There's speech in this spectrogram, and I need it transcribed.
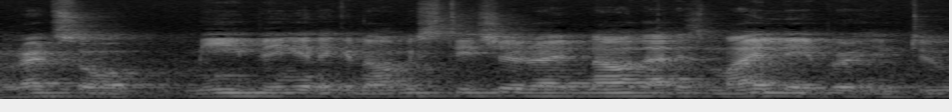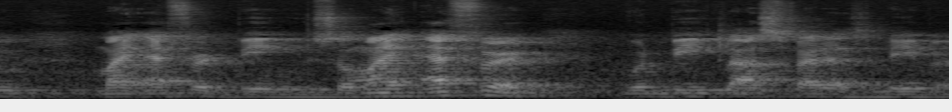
All right, so me being an economics teacher right now, that is my labor into my effort being. So my effort would be classified as labor.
